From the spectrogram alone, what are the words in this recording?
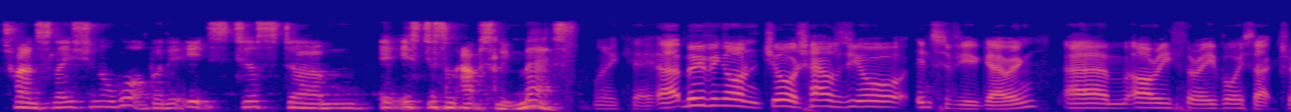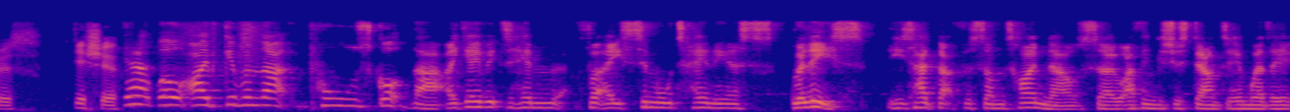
translation or what, but it, it's just um, it, it's just an absolute mess. Okay. Uh, moving on, George, how's your interview going? Um, RE3 voice actress Disher. Yeah, well, I've given that. Paul's got that. I gave it to him for a simultaneous release. He's had that for some time now, so I think it's just down to him whether,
